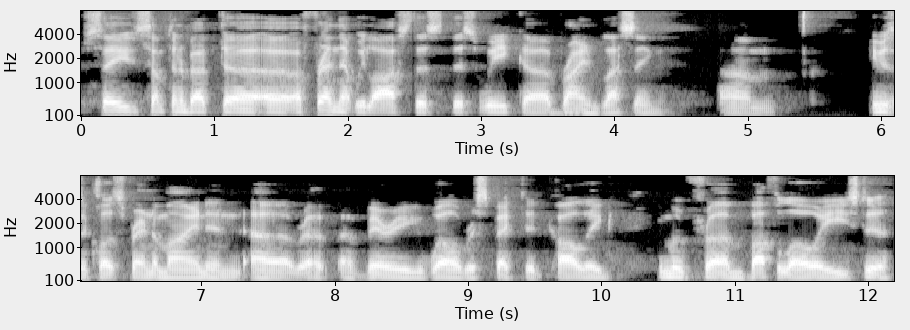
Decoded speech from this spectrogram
say something about uh, a friend that we lost this this week, uh, Brian Blessing. Um, he was a close friend of mine and uh, a very well respected colleague. He moved from Buffalo. He used to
